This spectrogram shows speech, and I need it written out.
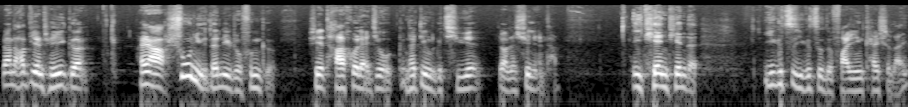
让它变成一个，哎呀，淑女的那种风格。所以他后来就跟他定了个契约，让他训练他，一天天的，一个字一个字的发音开始来，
